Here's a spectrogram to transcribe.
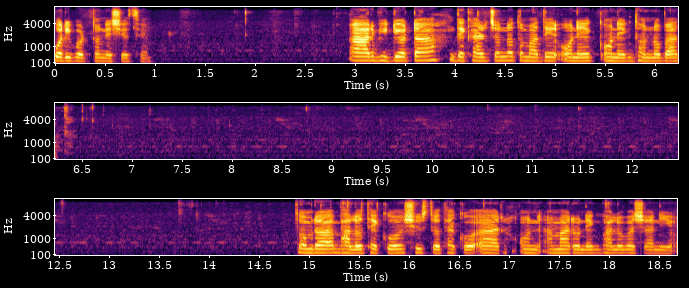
পরিবর্তন এসেছে। আর ভিডিওটা দেখার জন্য তোমাদের অনেক অনেক ধন্যবাদ। তোমরা ভালো থেকো সুস্থ থাকো আর আমার অনেক ভালোবাসা নিও।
